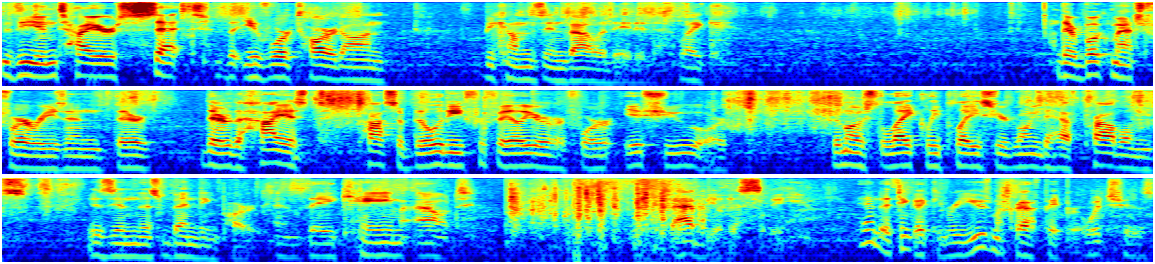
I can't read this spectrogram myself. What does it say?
the entire set that you've worked hard on becomes invalidated. Like, they're book matched for a reason. They're they're the highest possibility for failure or for issue or the most likely place you're going to have problems is in this bending part, and they came out fabulously. And I think I can reuse my craft paper, which is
